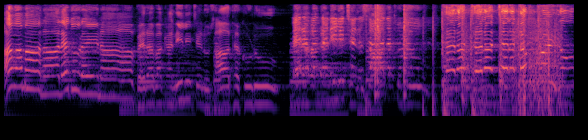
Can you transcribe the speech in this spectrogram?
అవమానాలెదురైనా వెరవక నిలిచెను సాధకుడు. పెరవక నిలిచెను సాధకుడు. చల చల చల తమ్ముళ్ళు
